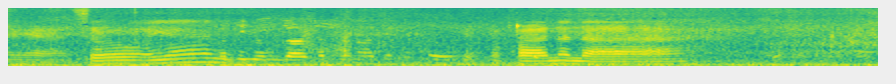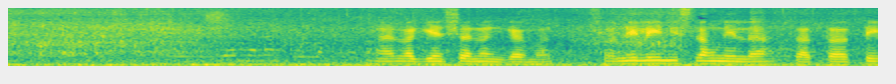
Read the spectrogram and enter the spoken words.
Ayan. So, ayan. Paano na nalagyan siya ng gamot. So, nilinis lang nila. Tatati,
